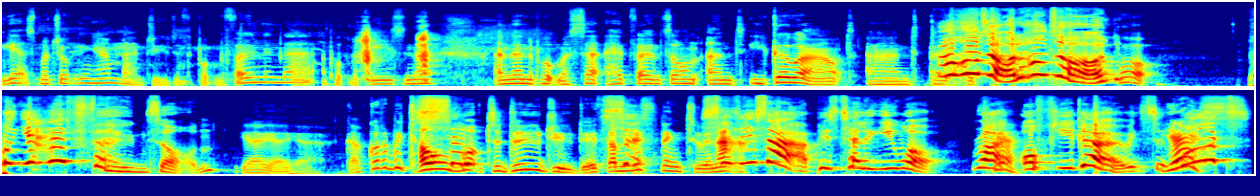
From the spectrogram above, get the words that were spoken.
Yeah, it's my jogging handbag, Judith. I put my phone in there, I put my keys in there, and then I put my set headphones on, and you go out and. uh, Oh, hold on, hold on. What? Put your headphones on. Yeah, yeah, yeah. I've got to be told So- what to do, Judith. I'm So- listening to an So app. this app is telling you what? Right, Yeah. off you go. It's Yes. what?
